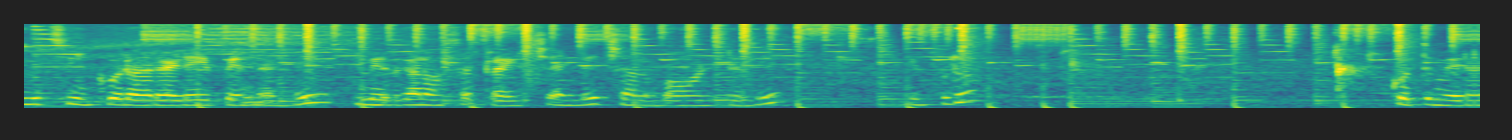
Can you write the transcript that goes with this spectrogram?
మిక్సింగ్ కూర రెడీ అయిపోయిందండి. మీరు కానీ ఒకసారి ట్రై చేయండి. చాలా బాగుంటుంది. ఇప్పుడు కొత్తిమీర.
